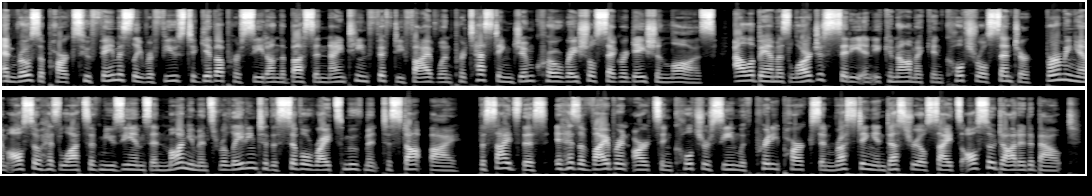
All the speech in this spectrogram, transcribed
and Rosa Parks who famously refused to give up her seat on the bus in 1955 when protesting Jim Crow racial segregation laws. Alabama's largest city and economic and cultural center, Birmingham also has lots of museums and monuments relating to the civil rights movement to stop by. Besides this, it has a vibrant arts and culture scene with pretty parks and rusting industrial sites also dotted about.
